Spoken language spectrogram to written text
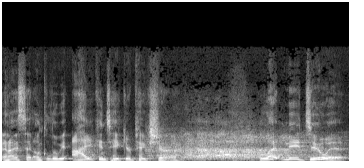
And I said, Uncle Louis, I can take your picture. Let me do it.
